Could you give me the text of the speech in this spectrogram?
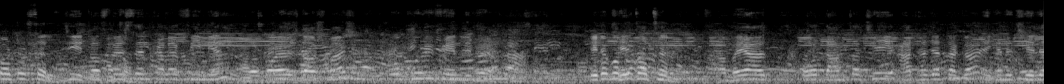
টর্টর সেল জি টসফেসেল কালার ফিমেল বয়স দশ মাস। ও খুবই ফ্রেন্ডলি ভাইয়া। এটা কত চাচ্ছেন? ভাইয়া ওর দাম চাচ্ছি আট হাজার টাকা। এখানে ছেলে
